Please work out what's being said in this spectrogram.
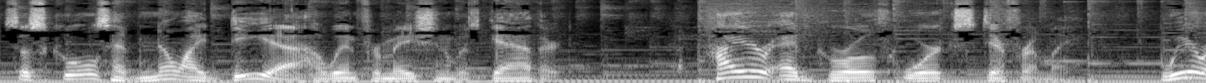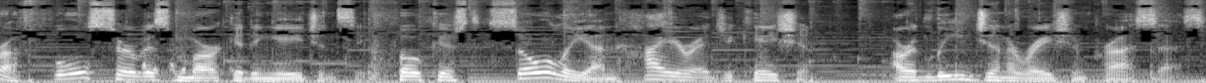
so schools have no idea how information was gathered. Higher Ed Growth works differently. We're a full service marketing agency focused solely on higher education. Our lead generation process,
